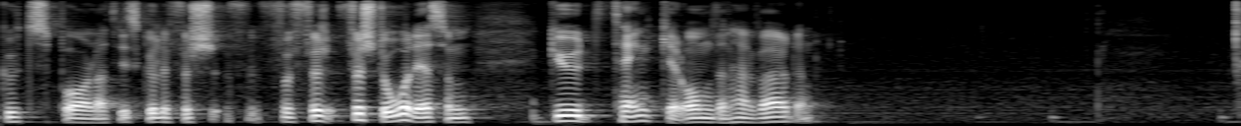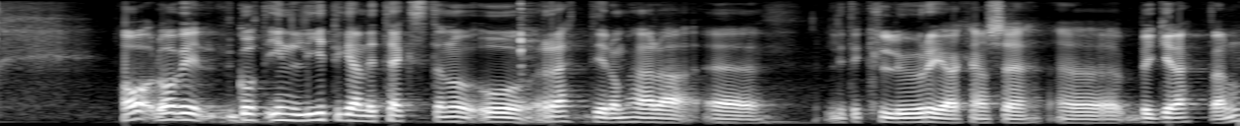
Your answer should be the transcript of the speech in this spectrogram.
Guds barn, att vi skulle för, för, för, förstå det som Gud tänker om den här världen. Ja, då har vi gått in lite grann i texten och, och rätt i de här eh, lite kluriga kanske eh, begreppen.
